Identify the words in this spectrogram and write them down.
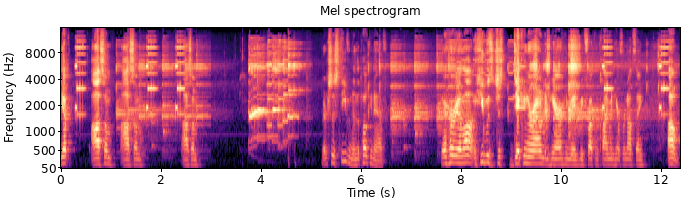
Yep. Awesome. Awesome. Awesome. There's a Steven in the Pokénav. They hurry along. He was just dicking around in here. He made me fucking climb in here for nothing. Um,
